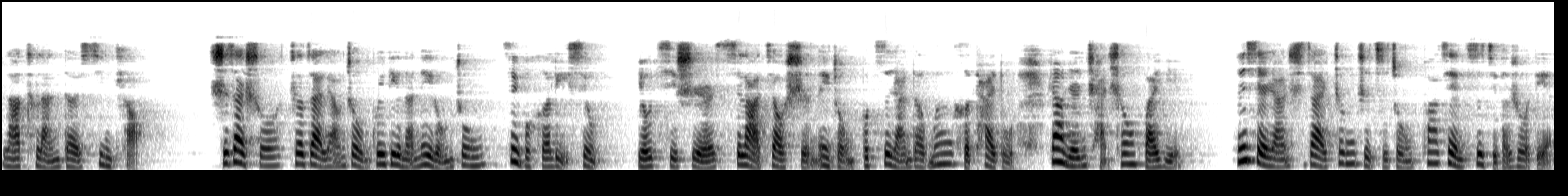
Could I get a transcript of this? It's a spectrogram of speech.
拉特兰的信条。实在说，这在两种规定的内容中最不合理性。尤其是希腊教士那种不自然的温和态度，让人产生怀疑。很显然是在争执之中发现自己的弱点。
